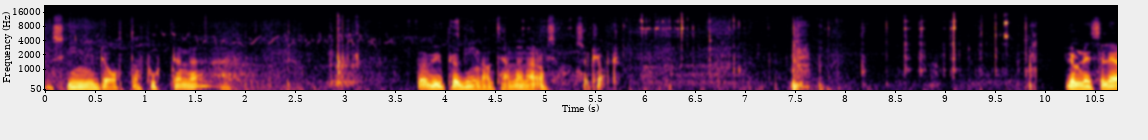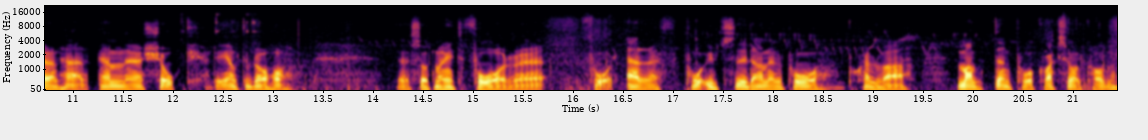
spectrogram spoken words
den ska in i dataporten där behöver vi plugga in antennen här också såklart. Glömde installera den här, en eh, choke. Det är alltid bra att ha. Eh, så att man inte får, eh, får RF på utsidan eller på, på själva manteln på koaxialkabeln.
